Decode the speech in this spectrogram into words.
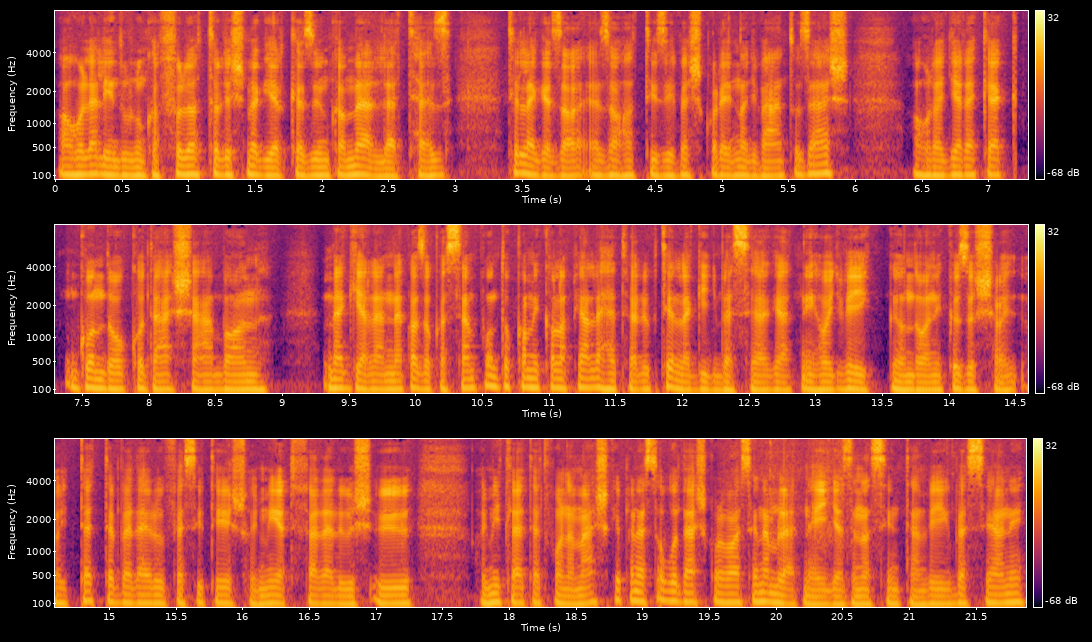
ahol elindulunk a fölöttől, és megérkezünk a melletthez. Tényleg ez a, ez a 6-10 éves kor egy nagy változás, ahol a gyerekek gondolkodásában, megjelennek azok a szempontok, amik alapján lehet velük tényleg így beszélgetni, hogy végig gondolni közösen, hogy, hogy tette bele erőfeszítés, hogy miért felelős ő, hogy mit lehetett volna másképpen. Ezt óvodáskor valószínűleg nem lehetne így ezen a szinten végigbeszélni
